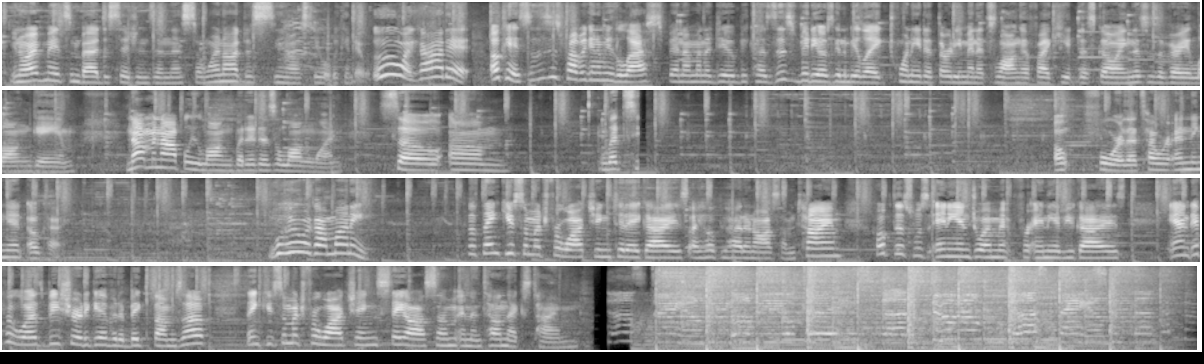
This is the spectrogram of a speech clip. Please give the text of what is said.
You know, I've made some bad decisions in this, so why not just, you know, see what we can do. Ooh, I got it! Okay, so this is probably going to be the last spin I'm going to do because this video is going to be like 20 to 30 minutes long if I keep this going. This is a very long game. Not Monopoly long, but it is a long one. So, um, let's see. Oh, four. That's how we're ending it? Okay. Woohoo, I got money! So thank you so much for watching today, guys. I hope you had an awesome time. Hope this was any enjoyment for any of you guys. And if it was, be sure to give it a big thumbs up. Thank you so much for watching. Stay awesome, and until next time.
